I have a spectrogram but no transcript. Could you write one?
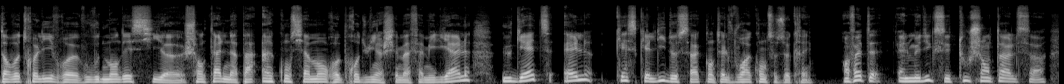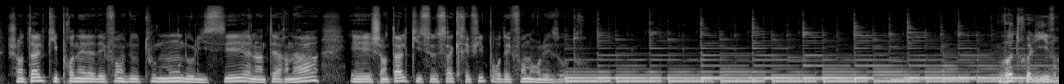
Dans votre livre, vous vous demandez si euh, Chantal n'a pas inconsciemment reproduit un schéma familial. Huguette, elle, qu'est-ce qu'elle dit de ça quand elle vous raconte ce secret? En fait, elle me dit que c'est tout Chantal, ça. Chantal qui prenait la défense de tout le monde au lycée, à l'internat, et Chantal qui se sacrifie pour défendre les autres. Votre livre,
